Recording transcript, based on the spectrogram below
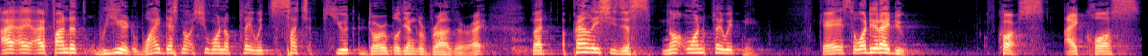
I, I, I found it weird. Why does not she want to play with such a cute, adorable younger brother, right? But apparently she just not want to play with me. Okay, so what did I do? Of course, I caused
